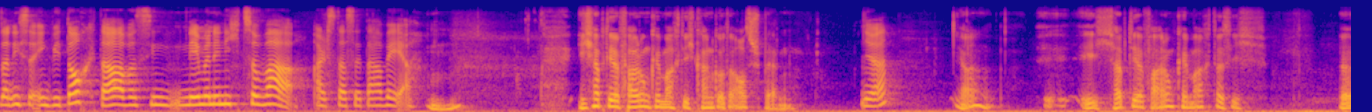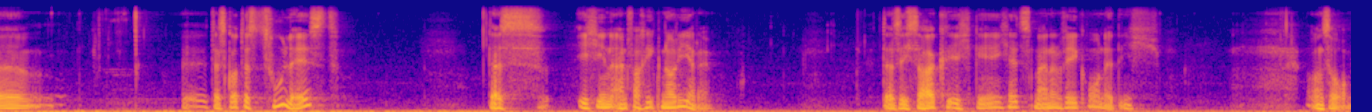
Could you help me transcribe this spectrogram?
dann ist er irgendwie doch da, aber sie nehmen ihn nicht so wahr, als dass er da wäre. Mhm. Ich habe die Erfahrung gemacht, ich kann Gott aussperren. Ja? Ja, ich habe die Erfahrung gemacht, dass ich, äh, äh, dass Gott es zulässt, dass ich ihn einfach ignoriere. Dass ich sage, ich gehe jetzt meinen Weg ohne dich. Und so.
